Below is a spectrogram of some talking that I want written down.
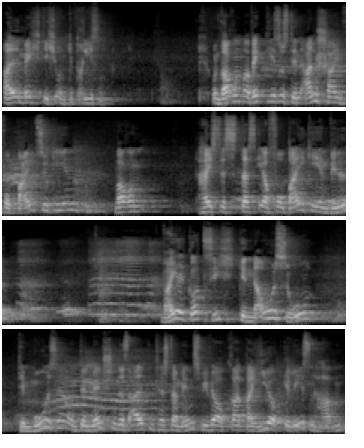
allmächtig und gepriesen. Und warum erweckt Jesus den Anschein, vorbeizugehen? Warum heißt es, dass er vorbeigehen will? Weil Gott sich genauso dem Mose und den Menschen des Alten Testaments, wie wir auch gerade bei Hiob gelesen haben,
